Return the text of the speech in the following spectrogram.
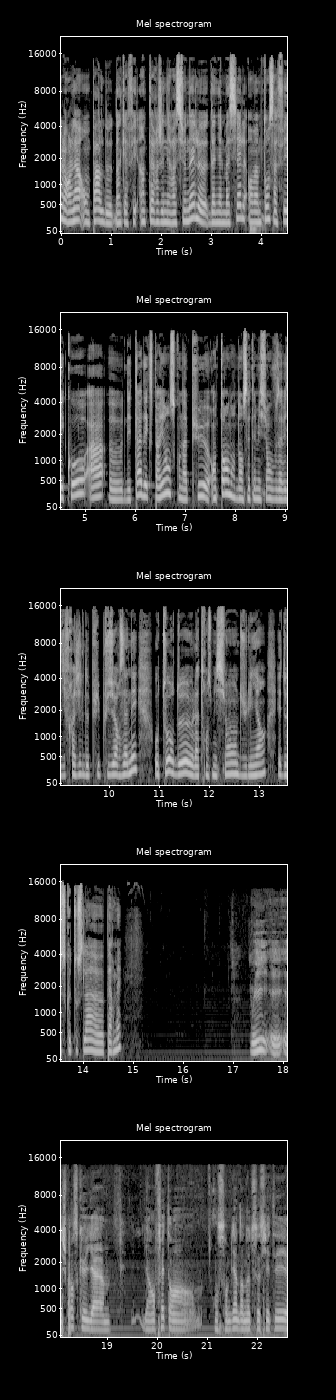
Alors là, on parle d'un café intergénérationnel, Daniel Massiel. En même temps, ça fait écho à euh, des tas d'expériences qu'on a pu entendre dans cette émission. Vous avez dit fragile depuis plusieurs années autour de la transmission, du lien et de ce que tout cela euh, permet. Oui, et, je pense qu'il y a, en fait on sent bien dans notre société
